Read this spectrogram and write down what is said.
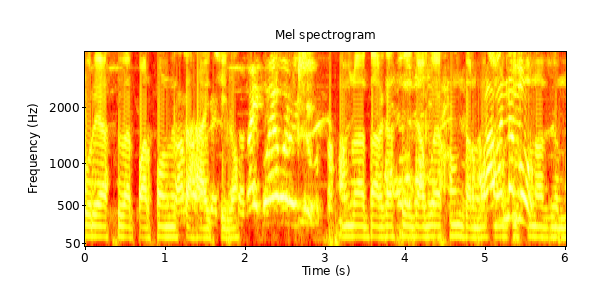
করে আজকে তার পারফরমেন্সটা হাই ছিল। আমরা তার কাছে যাব এখন তার মতামত শোনার জন্য।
